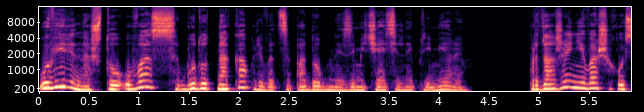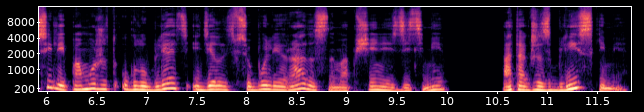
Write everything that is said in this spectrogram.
Уверена, что у вас будут накапливаться подобные замечательные примеры. Продолжение ваших усилий поможет углублять и делать все более радостным общение с детьми, а также с близкими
